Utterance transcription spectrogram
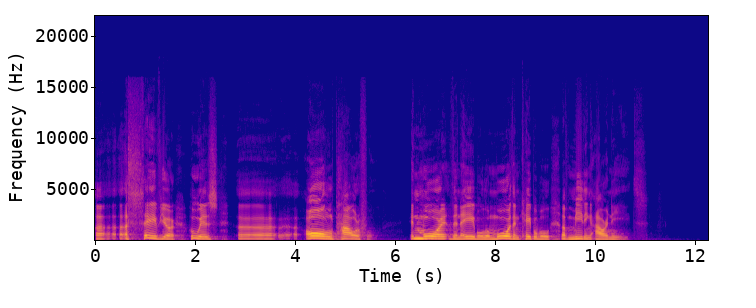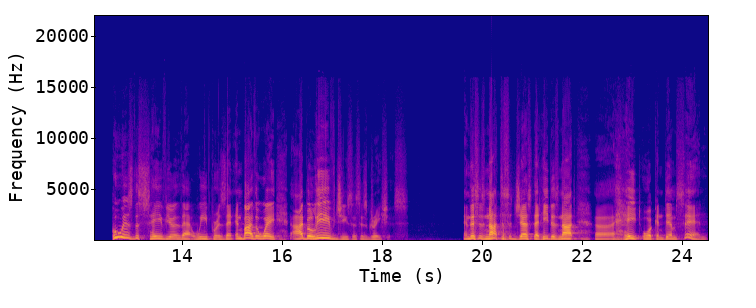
a, a Savior who is uh, all powerful and more than able or more than capable of meeting our needs? Who is the Savior that we present? And by the way, I believe Jesus is gracious. And this is not to suggest that he does not uh, hate or condemn sin.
